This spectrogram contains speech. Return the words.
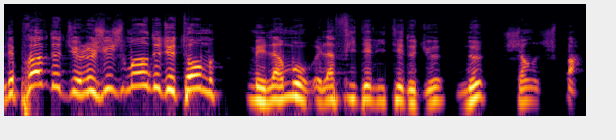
L'épreuve de Dieu, le jugement de Dieu tombe, mais l'amour et la fidélité de Dieu ne changent pas.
